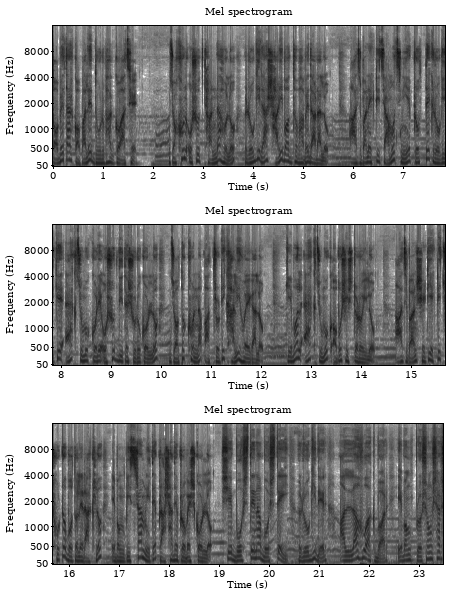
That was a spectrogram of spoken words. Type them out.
তবে তার কপালে দুর্ভাগ্য আছে। যখন ওষুধ ঠান্ডা হলো, রোগীরা সারিবদ্ধভাবে দাঁড়াল। আজবান একটি চামচ নিয়ে প্রত্যেক রোগীকে এক চুমুক করে ওষুধ দিতে শুরু করল, যতক্ষণ না পাত্রটি খালি হয়ে গেল। কেবল এক চুমুক অবশিষ্ট রইল। আজবান সেটি একটি ছোট বোতলে রাখল এবং বিশ্রাম নিতে প্রাসাদে প্রবেশ করল। সে বসতে না বসতেই রোগীদের আল্লাহু আকবর এবং প্রশংসার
